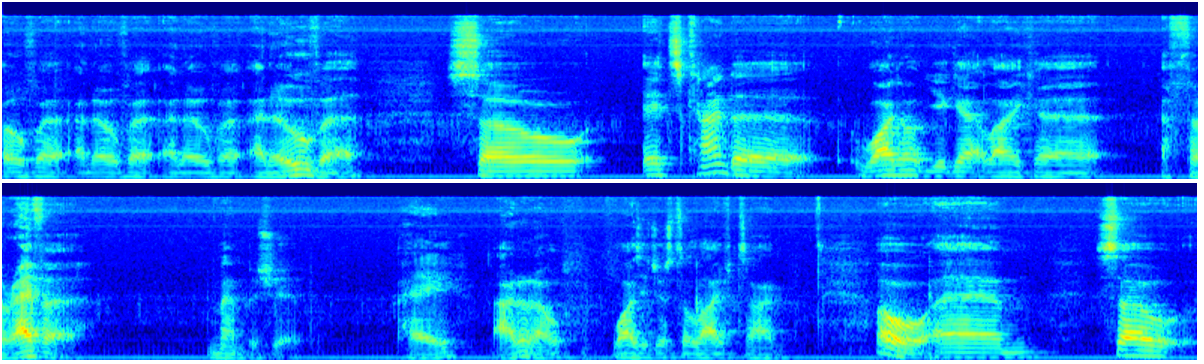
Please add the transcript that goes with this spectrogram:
over and over and over and over. So it's kind of why don't you get like a, a forever membership? Hey, I don't know. Why is it just a lifetime? Oh, um, so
